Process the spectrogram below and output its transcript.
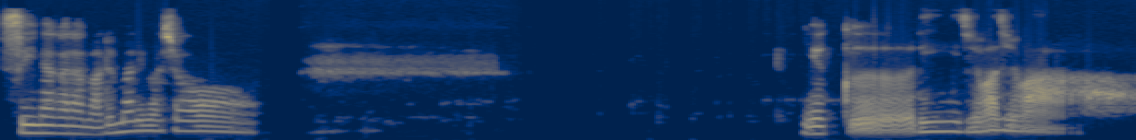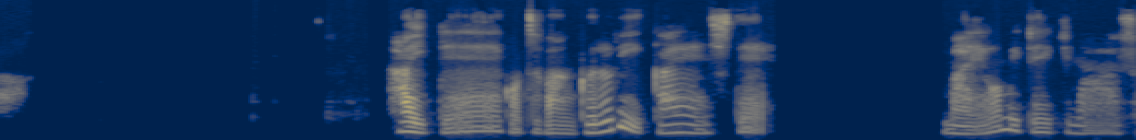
す。吸いながら丸まりましょう。ゆっくりじわじわ。吐いて骨盤くるり返して、前を見ていきます。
